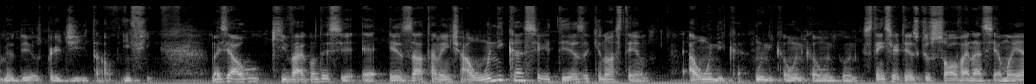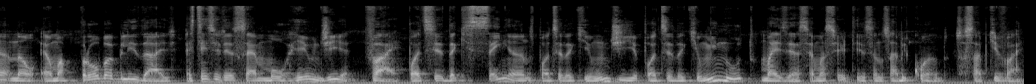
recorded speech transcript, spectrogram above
meu Deus, perdi e tal, enfim. Mas é algo que vai acontecer. É exatamente a única certeza que nós temos. A única, única, única, única, única. Você tem certeza que o sol vai nascer amanhã? Não, é uma probabilidade. Mas tem certeza que você vai morrer um dia? Vai. Pode ser daqui 100 anos, pode ser daqui um dia, pode ser daqui um minuto, mas essa é uma certeza, você não sabe quando, só sabe que vai.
